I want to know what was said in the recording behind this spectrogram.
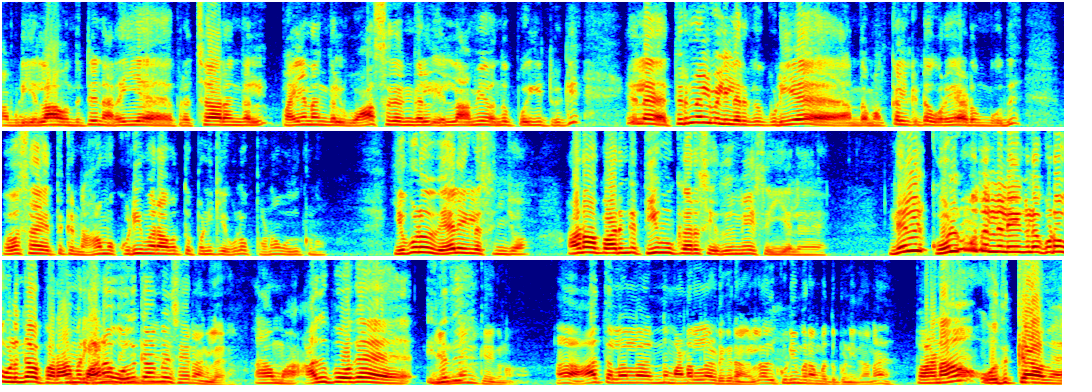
அப்படி எல்லாம் வந்துட்டு நிறைய பிரச்சாரங்கள் பயணங்கள் வாசகங்கள் எல்லாமே வந்து போயிட்டு இருக்கு இதுல திருநெல்வேலியில இருக்கக்கூடிய அந்த மக்கள் கிட்ட உரையாடும் போது விவசாயத்துக்கு நாம குடிமராமத்து பணிக்கு எவ்வளவு பணம் ஒதுக்கணும்? எவ்வளவு வேலைகளை செஞ்சோம்? ஆனா பாருங்க திமுக அரசு எதுவுமே செய்யல. நெல் கொள்முதல் நிலையங்களை கூட ஒழுங்கா பராமரிக்க. ஒதுக்காம செய்யறாங்களே ஆமா அது போக கேட்கணும் ஆ, ஆத்தெல்லாம் இருந்து மணல்லாம் எடுக்கிறாங்களா அது குடிமராமத்து பண்ணி தானே? பணம் ஒதுக்காம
